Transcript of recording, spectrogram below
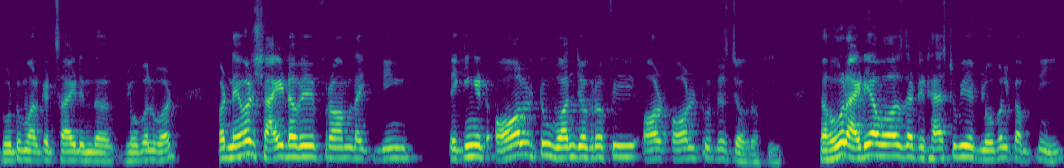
go to market side in the global world but never shied away from like being taking it all to one geography or all to this geography. The whole idea was that it has to be a global company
